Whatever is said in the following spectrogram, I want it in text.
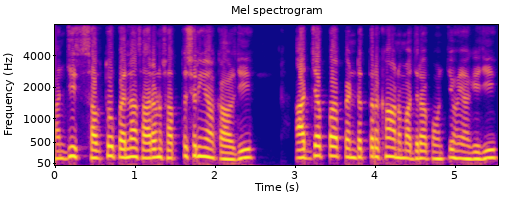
ਹਾਂਜੀ, ਸਭ ਤੋਂ ਪਹਿਲਾਂ ਸਾਰਿਆਂ ਨੂੰ ਸਤਿ ਸ਼੍ਰੀ ਅਕਾਲ ਜੀ। ਅੱਜ ਆਪਾਂ ਪਿੰਡ ਤਰਖਾਨ ਮਾਜਰਾ ਪਹੁੰਚੇ ਹੋਇਆਂਗੇ ਜੀ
